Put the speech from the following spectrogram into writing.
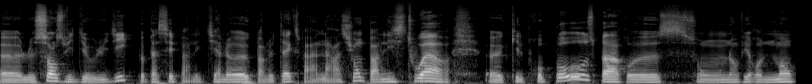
Euh, le sens vidéoludique peut passer par les dialogues, par le texte, par la narration, par l'histoire euh, qu'il propose, par euh, son environnement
